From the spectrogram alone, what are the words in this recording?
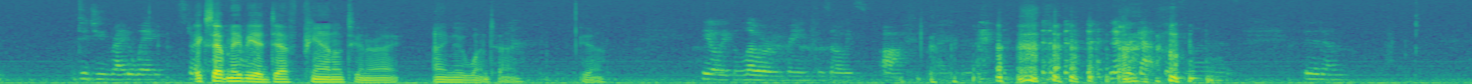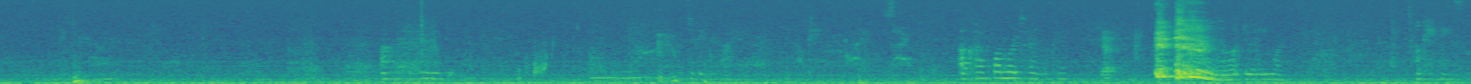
Did you right away start? Except to maybe a deaf piano tuner I, I knew one time. Yeah. He always, lower range was always off. right? Never got those lows. Did, um. I really did that. No, I have to be quiet. Okay, quiet, sorry. I'll cough one more time, okay? Yep. I won't do it anymore. Okay, thanks.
